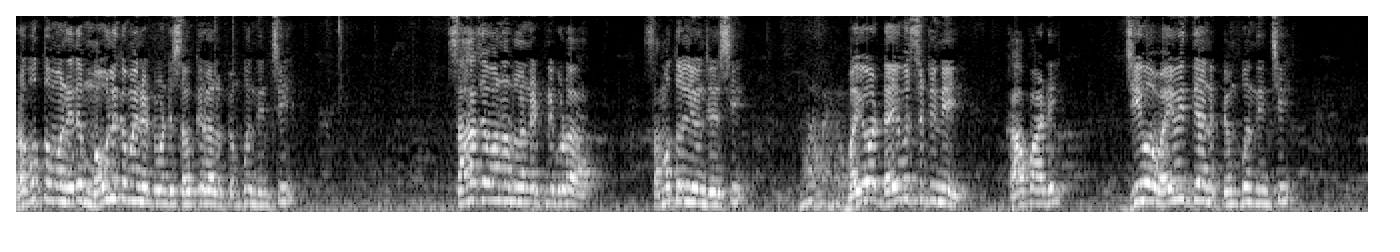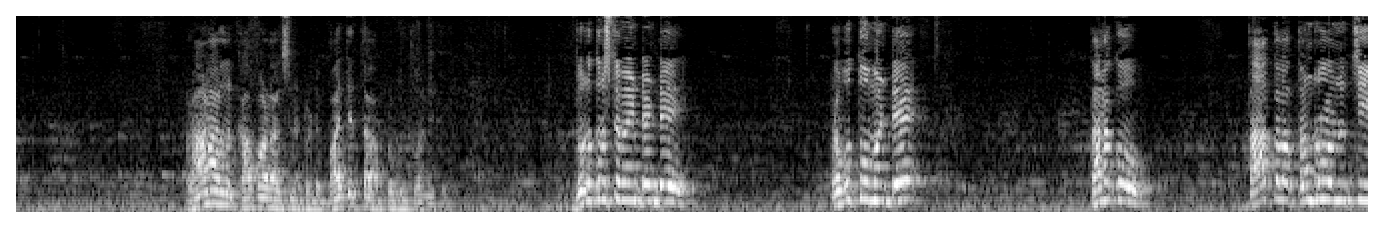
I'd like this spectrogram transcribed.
ప్రభుత్వం అనేది మౌలికమైనటువంటి సౌకర్యాలు పెంపొందించి సహజ వనరులన్నింటినీ కూడా సమతుల్యం చేసి బయోడైవర్సిటీని కాపాడి జీవ వైవిధ్యాన్ని పెంపొందించి ప్రాణాలను కాపాడాల్సినటువంటి బాధ్యత ప్రభుత్వానికి దురదృష్టం ఏంటంటే ప్రభుత్వం అంటే తనకు తాతల తండ్రుల నుంచి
